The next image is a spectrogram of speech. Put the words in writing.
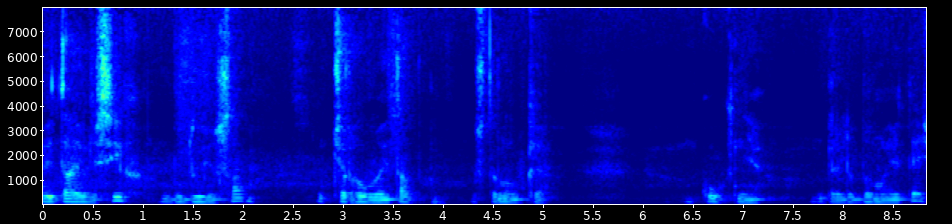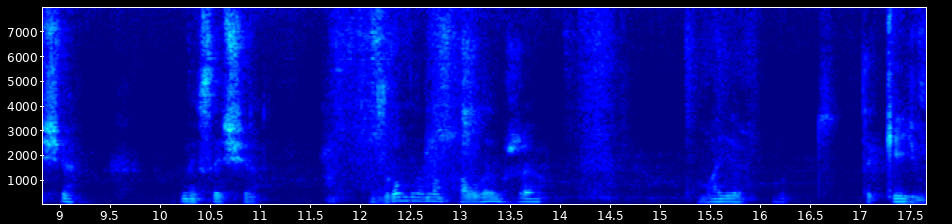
Вітаю всіх, будую сам. Черговий етап установки кухні для любимої тещі. Не все ще зроблено, але вже має от такий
